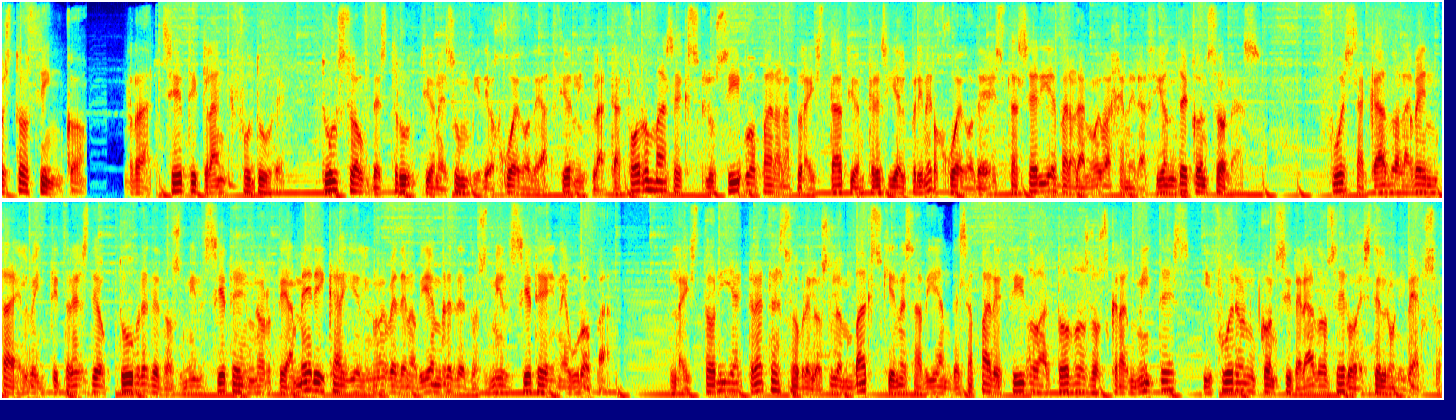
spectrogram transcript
Puesto 5. Ratchet y Clank Future. Tools of Destruction es un videojuego de acción y plataformas exclusivo para la PlayStation 3 y el primer juego de esta serie para la nueva generación de consolas. Fue sacado a la venta el 23 de octubre de 2007 en Norteamérica y el 9 de noviembre de 2007 en Europa. La historia trata sobre los Lombax quienes habían desaparecido a todos los Kragmites, y fueron considerados héroes del universo.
